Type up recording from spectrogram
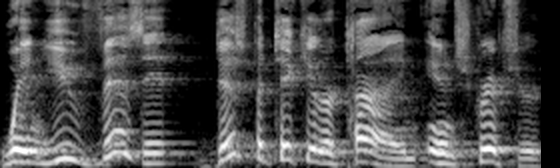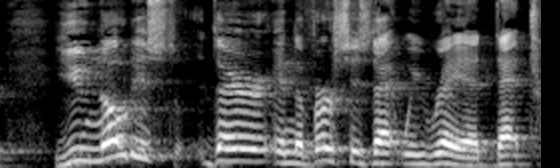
when you visit this particular time in Scripture, you notice there in the verses that we read that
